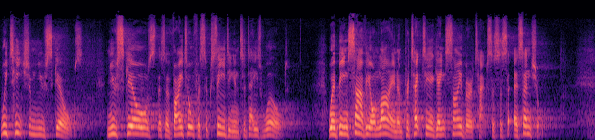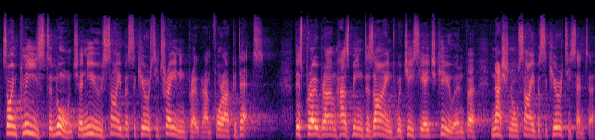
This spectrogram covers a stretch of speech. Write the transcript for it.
We teach them new skills, new skills that are vital for succeeding in today's world. Where being savvy online and protecting against cyber attacks is essential. So I'm pleased to launch a new cybersecurity training program for our cadets. This program has been designed with GCHQ and the National Cybersecurity Centre.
